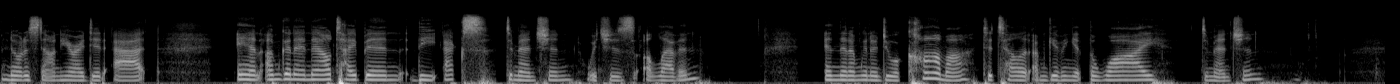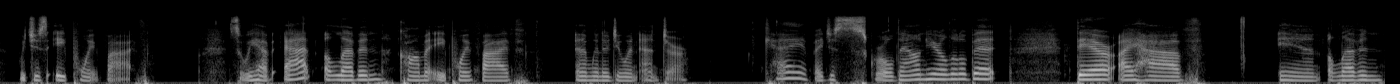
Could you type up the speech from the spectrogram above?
Notice down here I did at. And I'm going to now type in the x dimension, which is 11. And then I'm going to do a comma to tell it I'm giving it the y dimension, which is 8.5. So we have at 11, comma 8.5, and I'm going to do an enter. Okay, if I just scroll down here a little bit, there I have an 11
